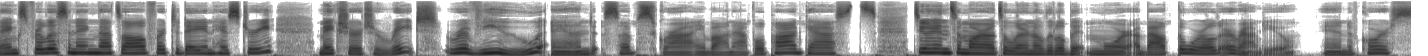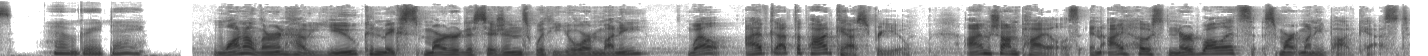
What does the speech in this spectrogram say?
Thanks for listening. That's all for today in history. Make sure to rate, review, and subscribe on Apple Podcasts. Tune in tomorrow to learn a little bit more about the world around you. And of course, have a great day. Want to learn how you can make smarter decisions with your money? Well, I've got the podcast for you. I'm Sean Pyles, and I host NerdWallet's Smart Money Podcast.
